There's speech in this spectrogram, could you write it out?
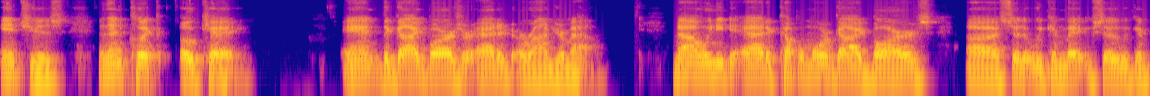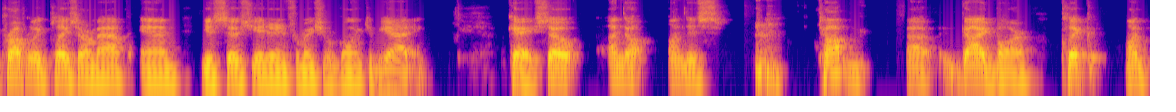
inches and then click OK. And the guide bars are added around your mouth. Now we need to add a couple more guide bars uh, so that we can make so that we can properly place our map and the associated information we're going to be adding. Okay, so on the on this top uh, guide bar, click on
